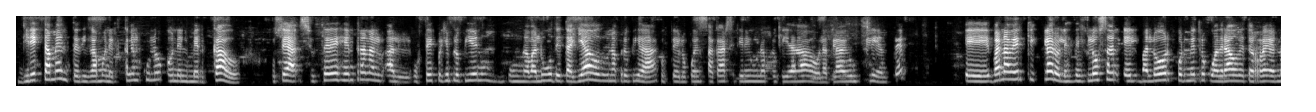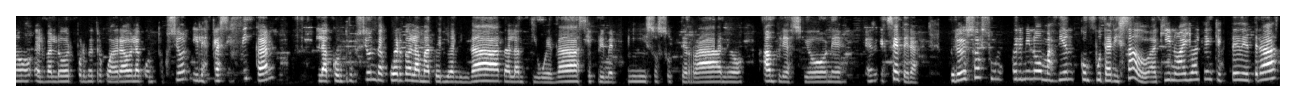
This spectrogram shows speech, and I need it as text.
directamente, digamos, en el cálculo con el mercado. O sea, si ustedes entran al, ustedes, por ejemplo, piden un, un, avalúo detallado de una propiedad, que ustedes lo pueden sacar si tienen una propiedad o la clave de un cliente, eh, van a ver que, claro, les desglosan el valor por metro cuadrado de terreno, el valor por metro cuadrado de la construcción y les clasifican la construcción de acuerdo a la materialidad, a la antigüedad, si es primer piso, subterráneo, ampliaciones, etcétera. Pero eso es un término más bien computarizado. Aquí no hay alguien que esté detrás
